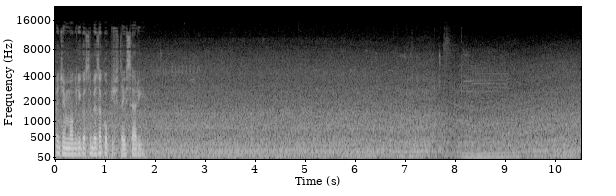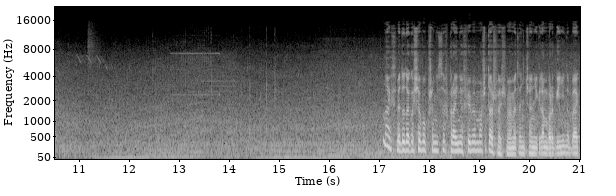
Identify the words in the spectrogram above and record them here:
będziemy mogli go sobie zakupić w tej serii. No i w sumie do tego siewu pszenicy w kolejnym filmie może też weźmiemy ten ciągnik Lamborghini, no bo jak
